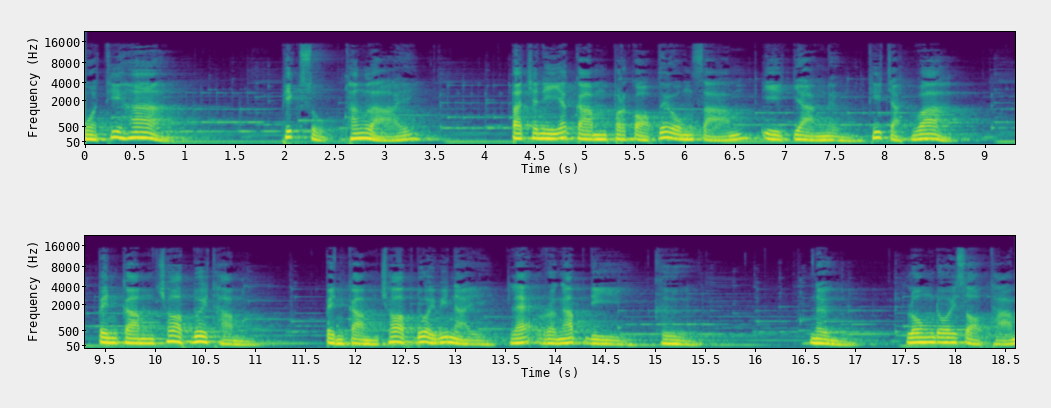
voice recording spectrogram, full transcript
มวดที่ห้าภิกษุทั้งหลาย ตัชนียกรรมประกอบด้วยองค์สามอีกอย่างหนึ่งที่จัดว่า เป็นกรรมชอบด้วยธรรม เป็นกรรมชอบด้วยวินัยและระงับดีคือ 1. ลงโดยสอบถาม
